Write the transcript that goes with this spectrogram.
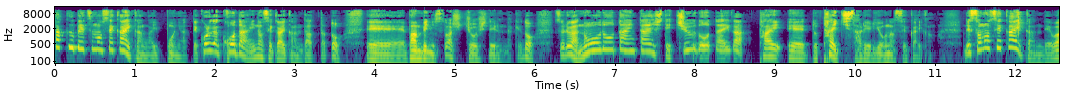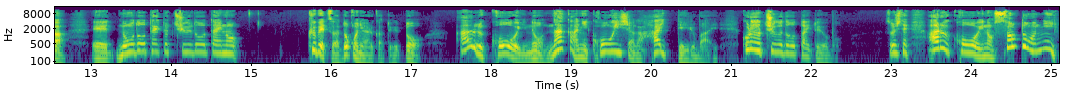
全く別の世界観が一方にあって、これが古代の世界観だったと、えー、バンベニストは主張しているんだけど、それは能動体に対して中動体が対、えっ、ー、と、対峙されるような世界観。で、その世界観では、えー、能動体と中動体の区別はどこにあるかというと、ある行為の中に行為者が入っている場合、これを中道体と呼ぼう。そして、ある行為の外に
